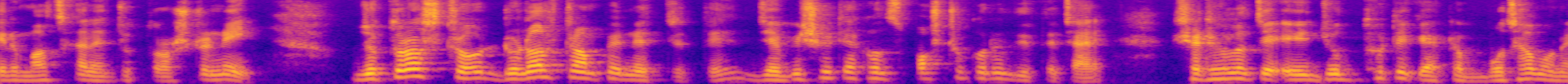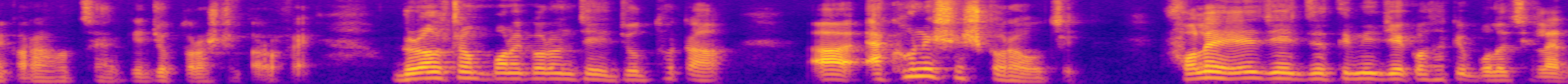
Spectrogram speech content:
এর মাঝখানে যুক্তরাষ্ট্র নেই। যুক্তরাষ্ট্র ডোনাল্ড ট্রাম্পের নেতৃত্বে যে বিষয়টি এখন স্পষ্ট করে দিতে চায়, সেটি হলো যে এই যুদ্ধটিকে একটা বোঝা মনে করা হচ্ছে আর কি যুক্তরাষ্ট্রের তরফে। ডোনাল্ড ট্রাম্প মনে করেন যে এই যুদ্ধটা এখনই শেষ করা উচিত। ফলে যে যে তিনি যে কথাটি বলেছিলেন,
